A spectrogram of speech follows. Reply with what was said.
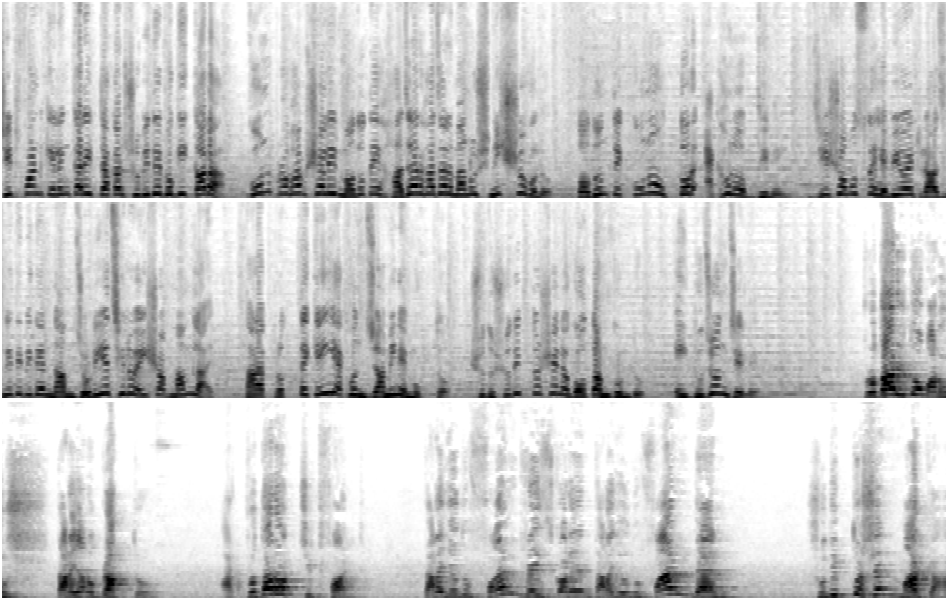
চিটফান্ড কেলেঙ্কারির টাকার সুবিধেভোগী কারা? কোন প্রভাবশালীর মদতে হাজার হাজার মানুষ নিঃস্ব হলো? তদন্তে কোনো উত্তর এখনও অবধি নেই। যে সমস্ত হেভিওয়েট রাজনীতিবিদের নাম জড়িয়েছিল এই সব মামলায় তারা প্রত্যেকেই এখন জামিনে মুক্ত। শুধু সুদীপ্ত সেন ও গৌতম কুণ্ডু এই দুজন জেলে। প্রতারিত মানুষ তারা যেন ব্রাত্য। আর প্রতারক চিট ফান্ড তারা যেহেতু ফান্ড রেজ করেন তারা যেহেতু ফান্ড দেন সুদীপ্ত সেন মার্কা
